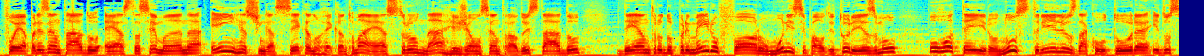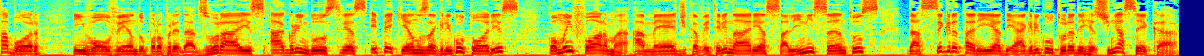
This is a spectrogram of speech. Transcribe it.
foi apresentado esta semana em Restinga Seca, no Recanto Maestro, na região central do estado, dentro do primeiro Fórum Municipal de Turismo, o roteiro Nos Trilhos da Cultura e do Sabor, envolvendo propriedades rurais, agroindústrias e pequenos agricultores, como informa a médica veterinária Saline Santos, da Secretaria de Agricultura de Restinga Seca.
